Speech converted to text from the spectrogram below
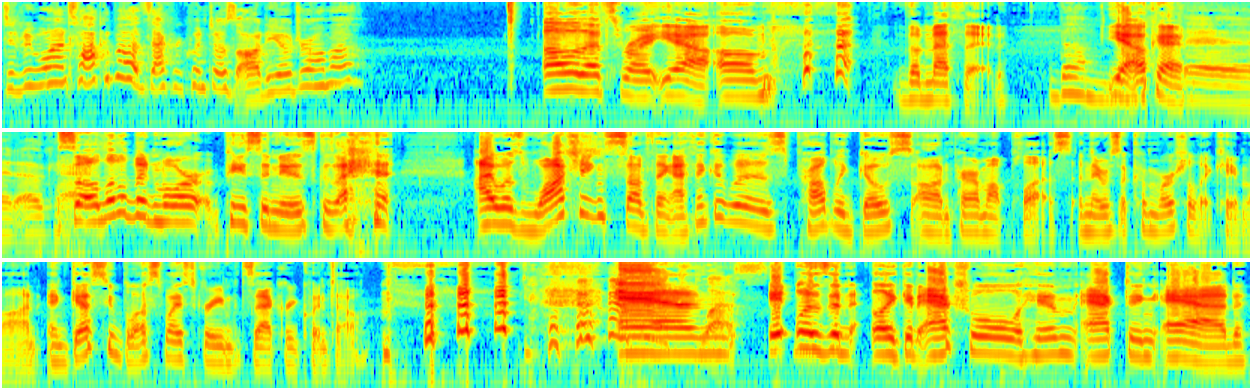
did we want to talk about zachary quinto's audio drama Oh, that's right. Yeah. Um, the method. the method. Yeah, okay. okay So a little bit more piece of news because I I was watching something. I think it was probably Ghosts on Paramount Plus, and there was a commercial that came on. And guess who blessed my screen? Zachary Quinto. and Bless. it was an like an actual him acting ad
